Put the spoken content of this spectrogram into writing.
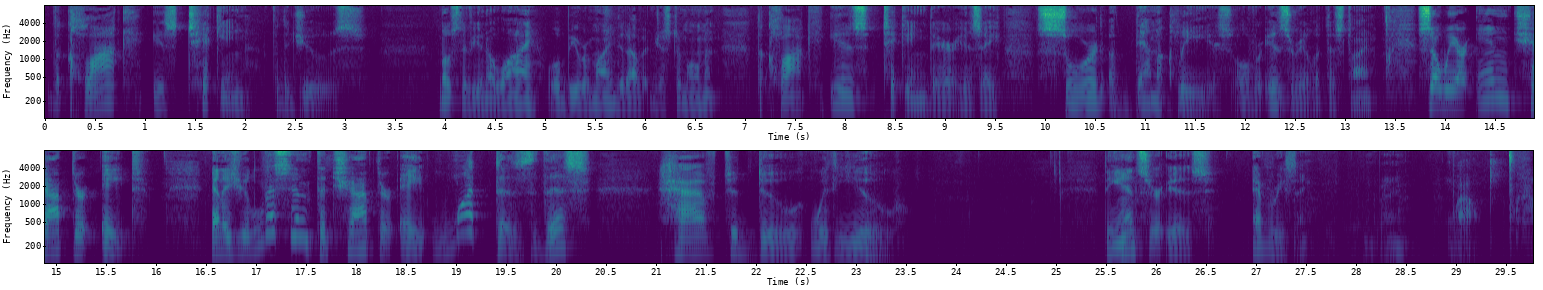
the clock is ticking for the Jews. Most of you know why. We'll be reminded of it in just a moment. The clock is ticking. There is a sword of Damocles over Israel at this time. So we are in chapter 8. And as you listen to chapter 8, what does this have to do with you? The answer is everything. Okay? Wow.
